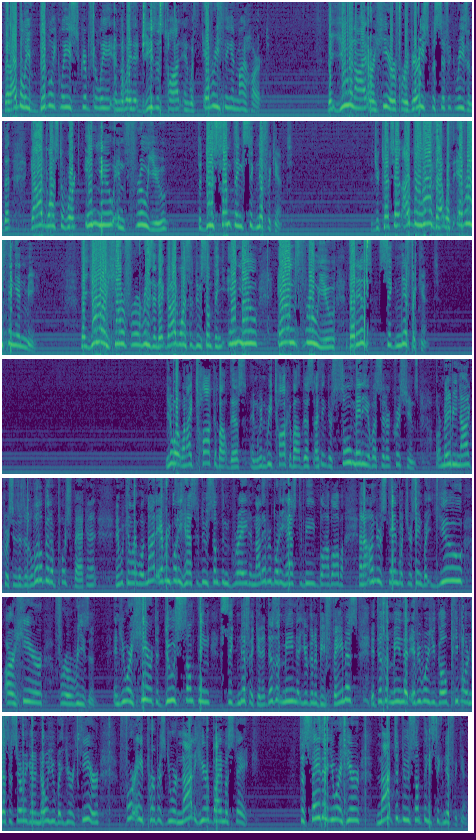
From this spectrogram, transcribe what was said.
that I believe biblically, scripturally, in the way that Jesus taught, and with everything in my heart, that you and I are here for a very specific reason. That God wants to work in you and through you to do something significant. Did you catch that? I believe that with everything in me. That you are here for a reason, that God wants to do something in you and through you that is significant. You know what? When I talk about this, and when we talk about this, I think there's so many of us that are Christians, or maybe non Christians, there's a little bit of pushback in it and we're kind of like, well, not everybody has to do something great, and not everybody has to be blah, blah, blah. And I understand what you're saying, but you are here for a reason. And you are here to do something significant. It doesn't mean that you're going to be famous. It doesn't mean that everywhere you go, people are necessarily going to know you, but you're here for a purpose. You are not here by mistake. To say that you are here not to do something significant,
